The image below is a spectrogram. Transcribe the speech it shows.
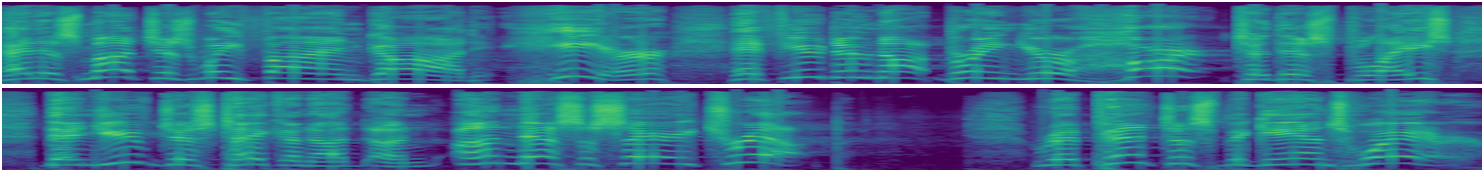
and as much as we find God here, if you do not bring your heart to this place, then you've just taken a, an unnecessary trip. Repentance begins where?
